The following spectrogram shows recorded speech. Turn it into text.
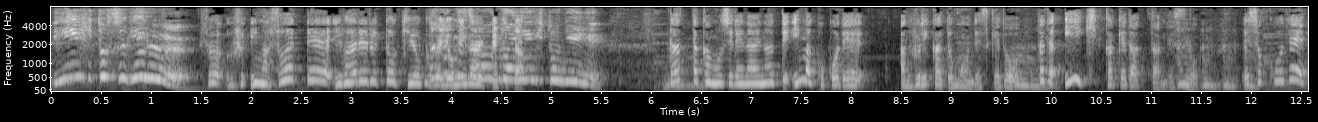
いい人すぎる。そうふ今そうやって言われると記憶が蘇ってきた。ないい人に。だったかもしれないなって今ここであの振り返って思うんですけど、うん。ただいいきっかけだったんですよ、そこで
